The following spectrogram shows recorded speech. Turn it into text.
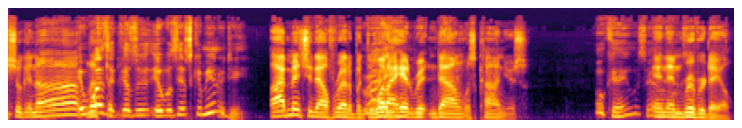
special. Nah, It wasn't because it, was his community. I mentioned Alpharetta, but the one I had written down was Conyers, Okay. and then Riverdale.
